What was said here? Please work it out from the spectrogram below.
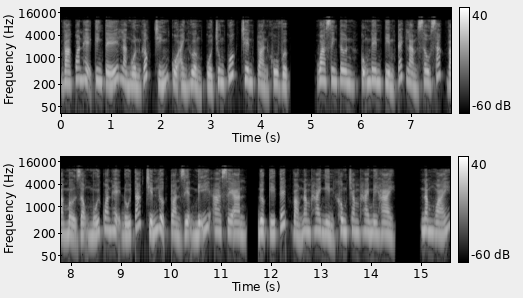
Và quan hệ kinh tế là nguồn gốc chính của ảnh hưởng của Trung Quốc trên toàn khu vực. Washington cũng nên tìm cách làm sâu sắc và mở rộng mối quan hệ đối tác chiến lược toàn diện Mỹ-ASEAN được ký kết vào năm 2022. Năm ngoái,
